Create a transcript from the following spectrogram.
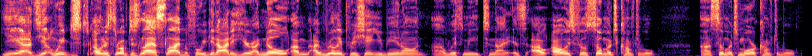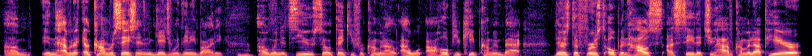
Yeah, yeah. We just, I want to throw up this last slide before we get out of here. I know um, I really appreciate you being on uh, with me tonight. It's, I, I always feel so much comfortable, uh, so much more comfortable um, in having a, a conversation and engaging with anybody uh, when it's you. So thank you for coming I I, I hope you keep coming back. There's the first open house I see that you have coming up here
